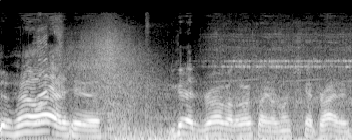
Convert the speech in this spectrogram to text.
The hell out of here. You could have drove by the motorcycle once you kept driving.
